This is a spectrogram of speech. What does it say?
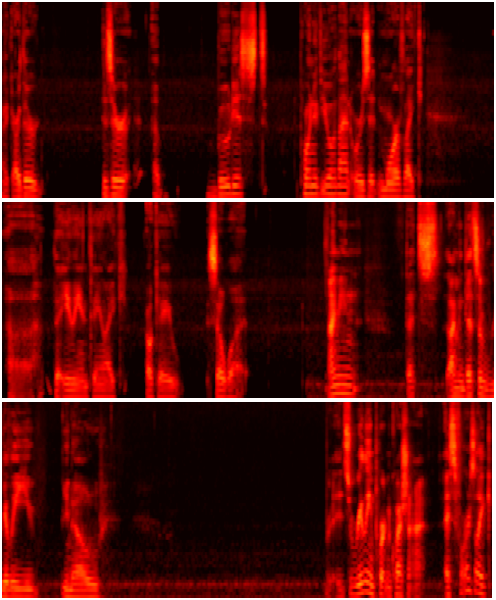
Like, are there, is there a Buddhist point of view on that, or is it more of like uh, the alien thing? Like, okay, so what? i mean that's i mean that's a really you know it's a really important question I, as far as like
